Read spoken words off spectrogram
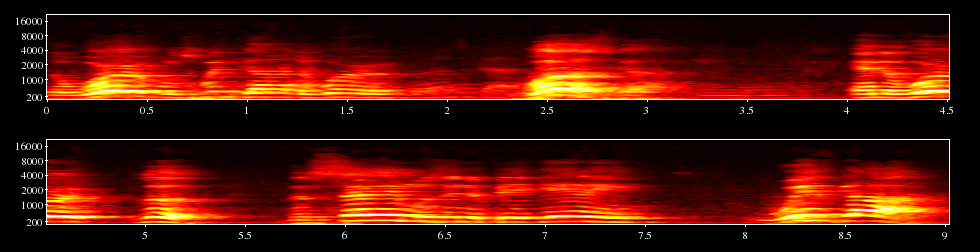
The Word was with God, the Word was God. And the Word, look, the same was in the beginning with God.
